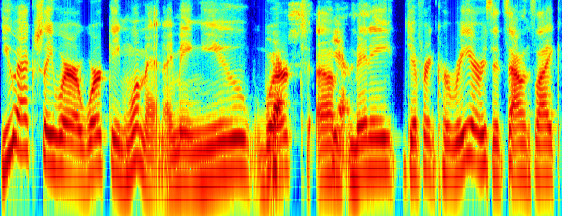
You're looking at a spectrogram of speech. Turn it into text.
You actually were a working woman. I mean, you worked yes, um, yes. many different careers. It sounds like.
